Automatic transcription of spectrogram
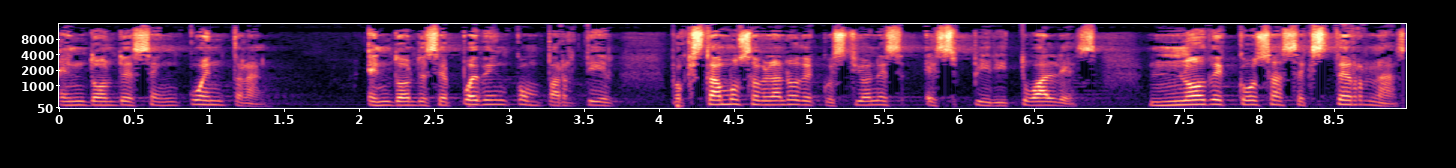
en donde se encuentran, en donde se pueden compartir, porque estamos hablando de cuestiones espirituales, no de cosas externas.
